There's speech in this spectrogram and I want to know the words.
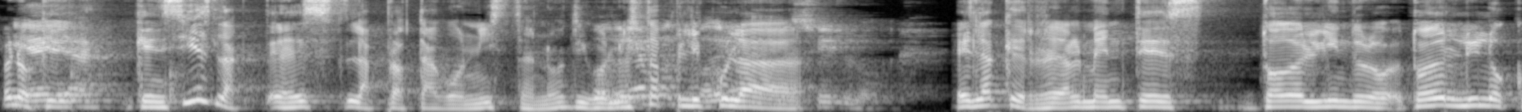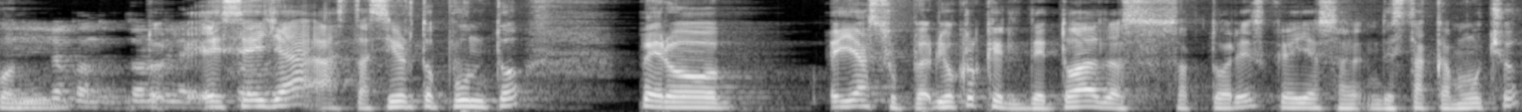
Bueno, que, ella- que en sí es la, es la protagonista, ¿no? Digo, no, esta película es la que realmente es todo el hilo, todo el hilo con... El hilo conductor de la es ella hasta cierto punto, pero ella super... Yo creo que de todas los actores que ella destaca mucho.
